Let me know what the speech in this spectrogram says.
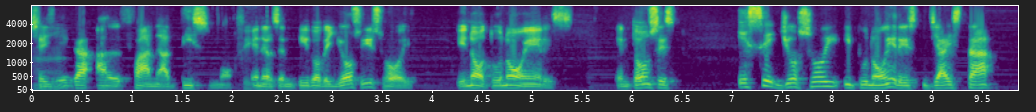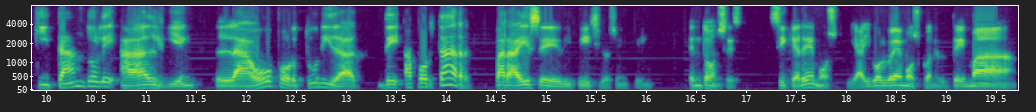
se llega al fanatismo, en el sentido de yo sí soy y no, tú no eres. Entonces, ese yo soy y tú no eres ya está quitándole a alguien la oportunidad de aportar para ese edificio sin fin. Entonces, si queremos, y ahí volvemos con el tema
